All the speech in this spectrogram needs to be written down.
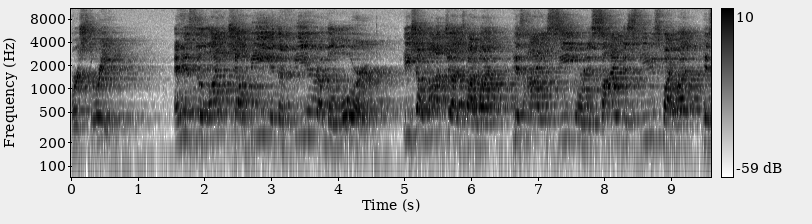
Verse 3 And his delight shall be in the fear of the Lord. He shall not judge by what his eyes see or his decide disputes by what his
